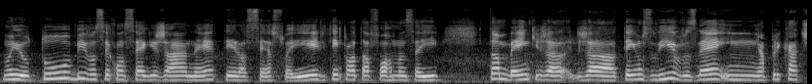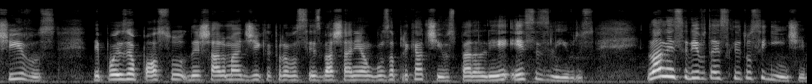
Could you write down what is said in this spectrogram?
no YouTube, você consegue já né, ter acesso a ele. Tem plataformas aí também que já, já tem os livros né, em aplicativos. Depois eu posso deixar uma dica para vocês baixarem alguns aplicativos para ler esses livros. Lá nesse livro está escrito o seguinte:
